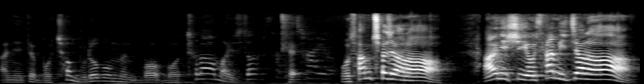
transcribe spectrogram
아니 이때 뭐 처음 물어보면 뭐뭐 트라우마 있어? 대- 차요. 어 3차잖아. 아니 씨 여기 3 있잖아.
